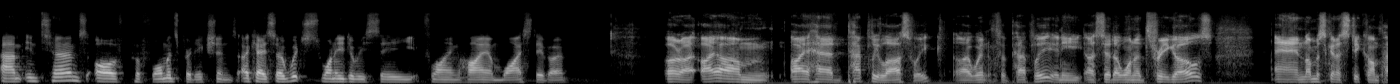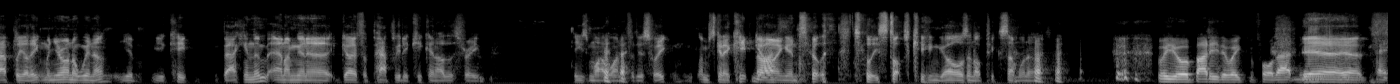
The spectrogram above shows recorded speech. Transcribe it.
Um, in terms of performance predictions, okay, so which Swanee do we see flying high and why, Stevo? All right, I um I had Papley last week. I went for Papley, and he I said I wanted three goals, and I'm just going to stick on Papley. I think when you're on a winner, you you keep backing them, and I'm going to go for Papley to kick another three. He's my one for this week. I'm just going to keep nice. going until until he stops kicking goals, and I'll pick someone else. well, you were buddy the week before that. yeah, he, yeah. He came,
